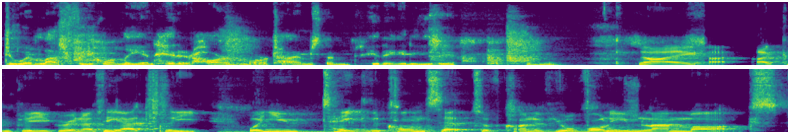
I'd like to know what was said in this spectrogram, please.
do it less frequently and hit it hard more times than hitting it easy. Mm-hmm. No, I, I completely agree. And I think actually, when you take the concept of kind of your volume landmarks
